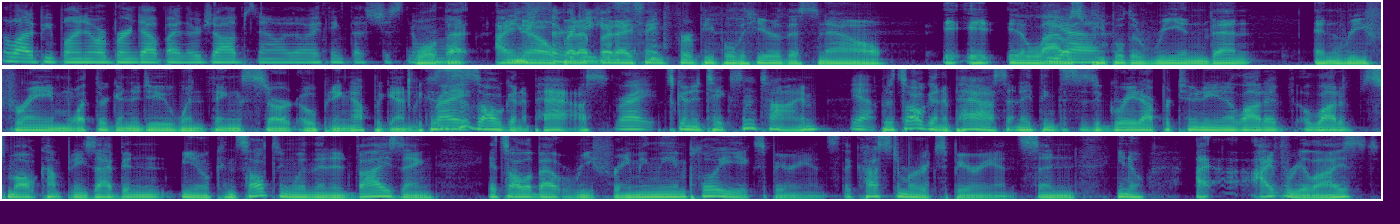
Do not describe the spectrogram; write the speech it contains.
a lot of people I know are burned out by their jobs now, though I think that's just normal. Well, that I know, but but I think for people to hear this now, it, it, it allows Yeah. people to reinvent and reframe what they're going to do when things start opening up again because Right. this is all going to pass. Right. It's going to take some time. Yeah. But it's all going to pass, and I think this is a great opportunity. And a lot of a lot of small companies I've been you know consulting with and advising. It's all about reframing the employee experience, the customer experience, and you know I I've realized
